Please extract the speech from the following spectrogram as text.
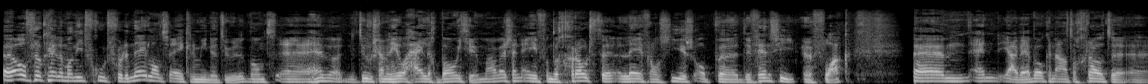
Uh, overigens ook helemaal niet goed voor de Nederlandse economie natuurlijk. Want uh, we, natuurlijk zijn we een heel heilig boontje. Maar wij zijn een van de grootste leveranciers op uh, defensievlak. Um, en ja, we hebben ook een aantal grote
